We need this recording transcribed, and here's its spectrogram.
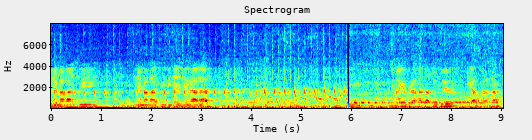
Terima kasih. Terima kasih bisa istirahat. Ayo berangkat Pak ya berangkat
